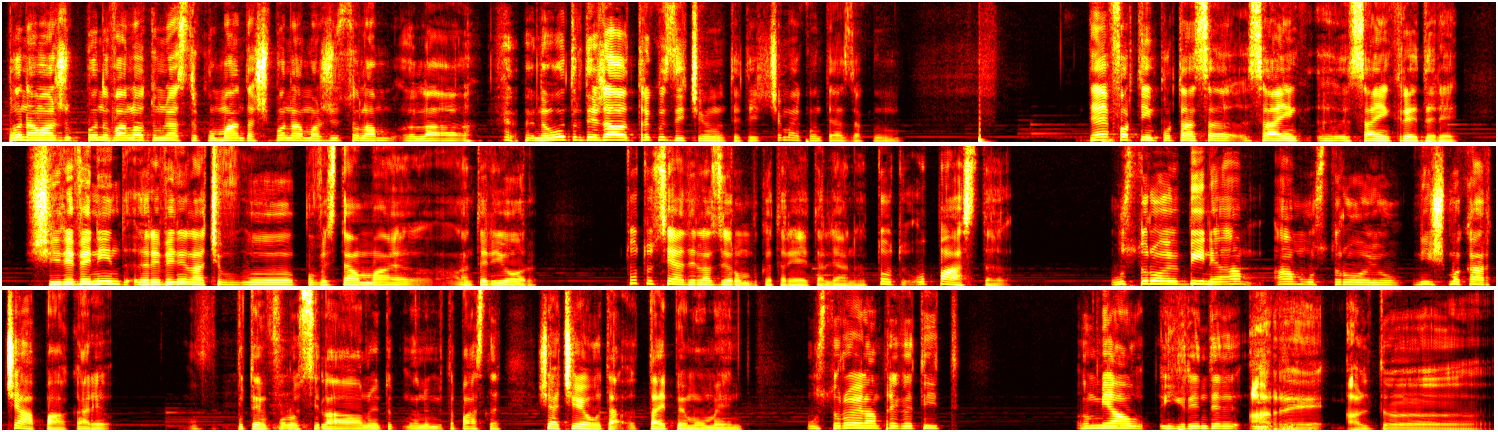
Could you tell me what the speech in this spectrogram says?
Până, am aju- până v-am luat dumneavoastră comanda și până am ajuns la, la înăuntru, deja au trecut 10 minute. Deci ce mai contează acum? de aia e foarte important să, să, ai, să ai încredere. Și revenind, revenind la ce uh, povesteam mai anterior, totul se ia de la zero în bucătăria italiană. Tot, o pastă, usturoiul, bine, am, am usturoiul, nici măcar ceapa care o putem folosi la o anumită, anumită pastă și aceea o ta- tai pe moment. Usturoiul l-am pregătit, îmi iau ingredientele... Are altă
